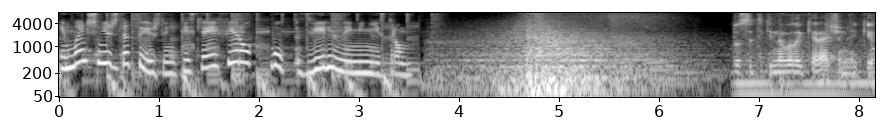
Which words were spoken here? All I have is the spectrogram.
І менш ніж за тиждень після ефіру був звільнений міністром. Досить такі невеликі речі, на яких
